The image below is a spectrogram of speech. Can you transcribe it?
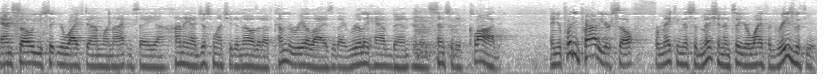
And so you sit your wife down one night and say, uh, honey, I just want you to know that I've come to realize that I really have been an insensitive clod. And you're pretty proud of yourself for making this admission until your wife agrees with you.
